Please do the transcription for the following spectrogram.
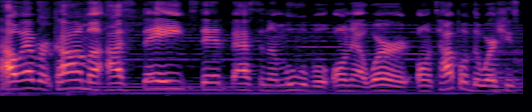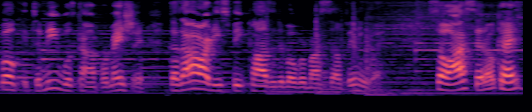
However, comma, I stayed steadfast and unmovable on that word. On top of the word she spoke, it to me was confirmation because I already speak positive over myself anyway. So I said, okay,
